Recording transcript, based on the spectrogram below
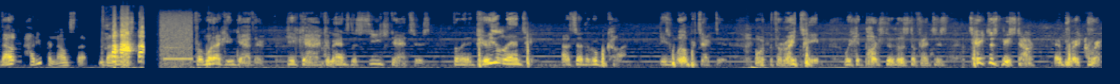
That, how do you pronounce that? That From what I can gather, he ca- commands the siege dancers from an Imperial landing outside the Rubicon. He's well protected, but with the right team, we can punch through those defenses, take this beast out, and break grip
